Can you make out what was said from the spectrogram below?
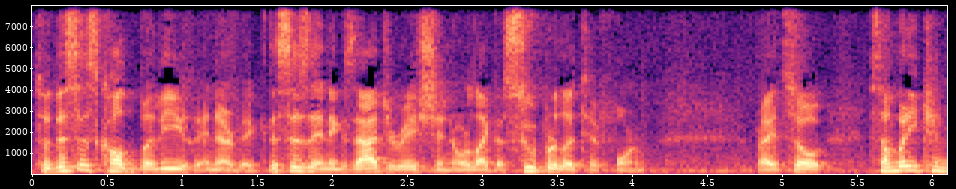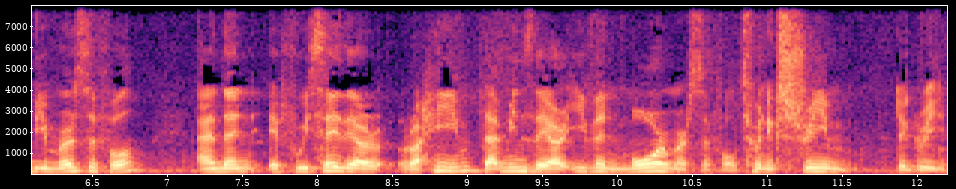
So this is called baligh in Arabic. This is an exaggeration or like a superlative form. Right? So somebody can be merciful, and then if we say they are rahim, that means they are even more merciful to an extreme degree.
